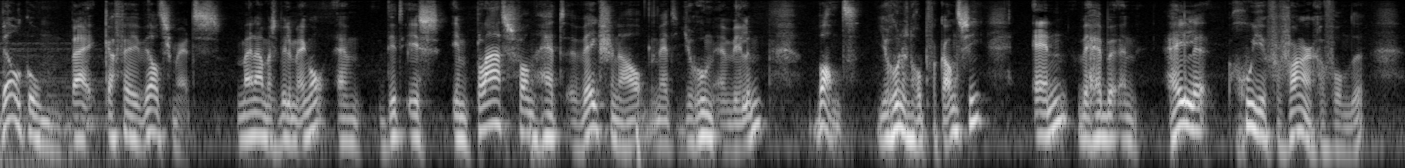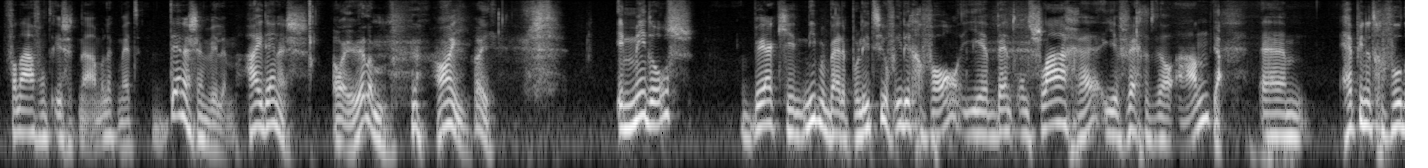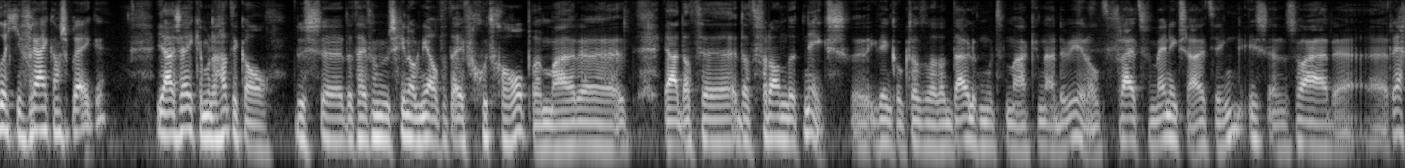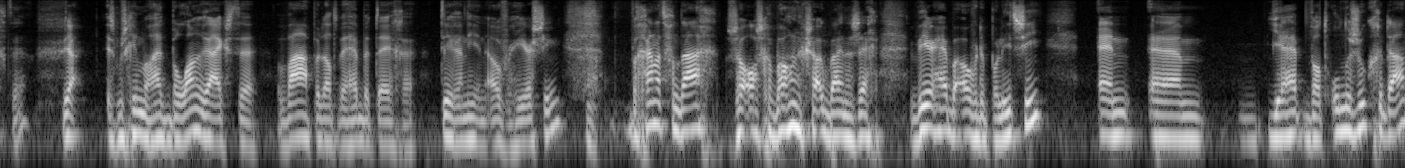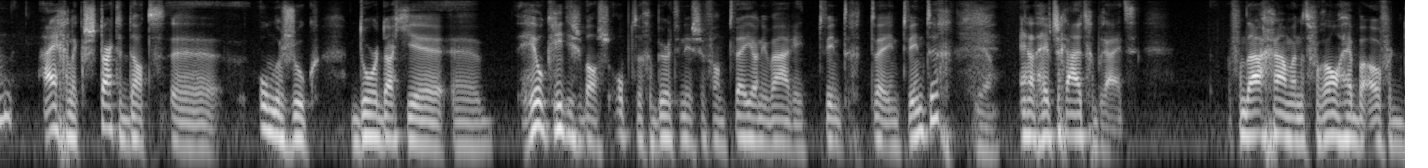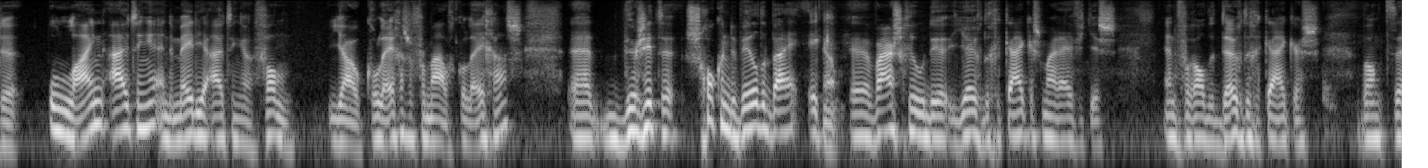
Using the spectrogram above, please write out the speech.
Welkom bij Café Weltschmerz. Mijn naam is Willem Engel en dit is in plaats van het weekjournaal met Jeroen en Willem. Want Jeroen is nog op vakantie en we hebben een hele goede vervanger gevonden. Vanavond is het namelijk met Dennis en Willem. Hi Dennis. Hoi Willem. Hoi. Hoi. Inmiddels werk je niet meer bij de politie, of in ieder geval, je bent ontslagen, je vecht het wel aan. Ja. Ehm, heb je het gevoel dat je vrij kan spreken? Ja, zeker, maar dat had ik al. Dus eh, dat heeft me misschien ook niet altijd even goed geholpen. Maar eh, ja, dat, eh, dat verandert niks. Ik denk ook dat we dat duidelijk moeten maken naar de wereld. Vrijheid van meningsuiting is een zwaar recht, hè? Ja. Is misschien wel het belangrijkste wapen dat we hebben tegen tirannie en overheersing. We gaan het vandaag, zoals gewoonlijk zou ik bijna zeggen, weer hebben over de politie. En ehm, je hebt wat onderzoek gedaan. Eigenlijk startte dat onderzoek doordat je eh, heel kritisch was op de gebeurtenissen van 2 januari 2022. Ja. En dat heeft zich uitgebreid. Vandaag gaan we het vooral hebben over de online uitingen en de media-uitingen van jouw collega's of voormalig collega's. Eh, er zitten schokkende beelden bij. Ik Ja. eh, waarschuw de jeugdige kijkers maar eventjes. En vooral de deugdige kijkers. Want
